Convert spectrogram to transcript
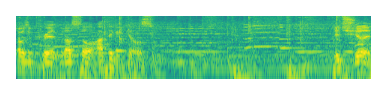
That was a crit, but I'll still. I think it kills. It should.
